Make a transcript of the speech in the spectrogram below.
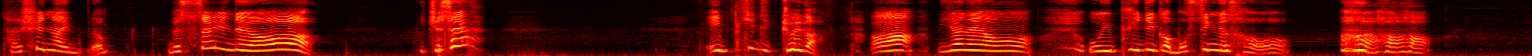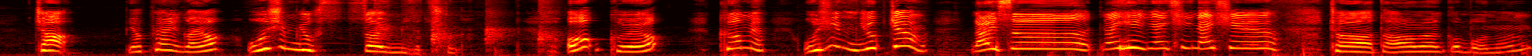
당신 나이 몇, 몇 살인데요? 미쳤어요? 이 피디 저희가 아 미안해요. 우리 PD가 못생겨서. 자 몇 편인가요? 56살입니다 저는 어? 그래요? 그러면 56점! 나이스! 나이스 나이스 나이스! 자 다음에 거보는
